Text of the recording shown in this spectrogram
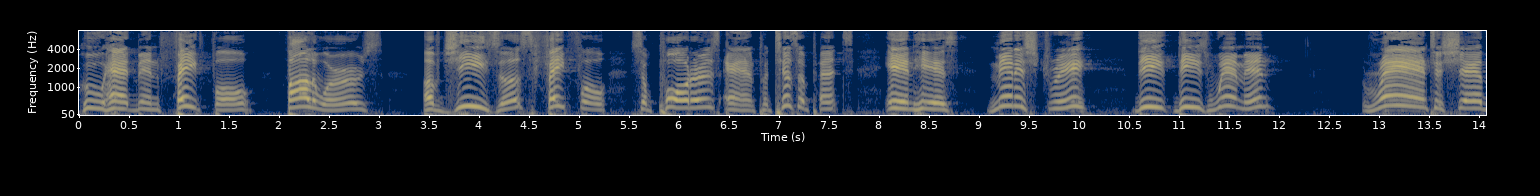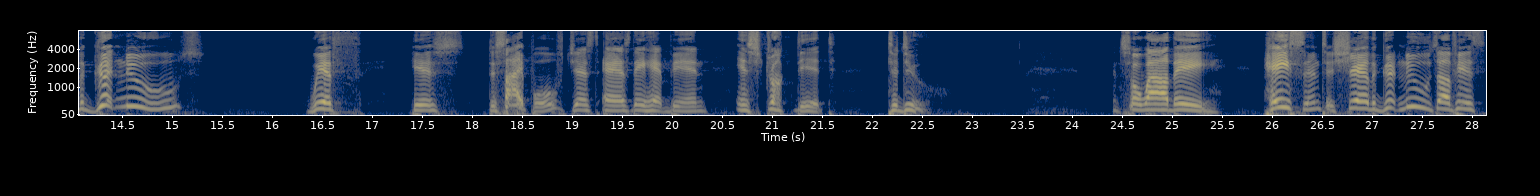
who had been faithful followers of Jesus, faithful supporters and participants in his ministry, these, these women ran to share the good news with his disciples, just as they had been instructed to do. And so while they hastened to share the good news of his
